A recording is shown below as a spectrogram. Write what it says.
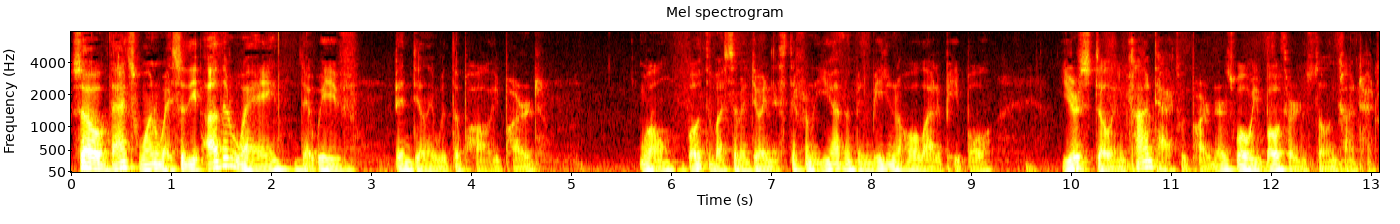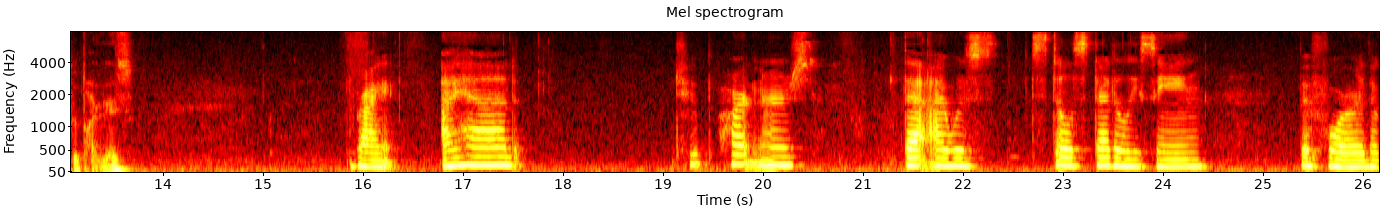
So that's one way. So the other way that we've been dealing with the poly part, well, both of us have been doing this differently. You haven't been meeting a whole lot of people. You're still in contact with partners. Well, we both are still in contact with partners. Right. I had partners that I was still steadily seeing before the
